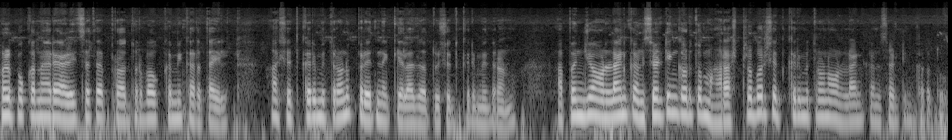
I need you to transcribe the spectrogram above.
फळ पोकणाऱ्या अळीचा त्या प्रादुर्भाव कमी करता येईल हा शेतकरी मित्रांनो प्रयत्न केला जातो. शेतकरी मित्रांनो आपण जे ऑनलाईन कन्सल्टिंग करतो महाराष्ट्रभर शेतकरी मित्रांनो ऑनलाईन कन्सल्टिंग करतो.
